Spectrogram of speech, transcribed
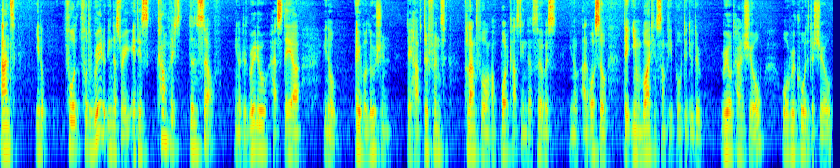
And you know, for for the radio industry, it is complex themselves. You know, the radio has their you know evolution. They have different platform of broadcasting their service. You know, and also they inviting some people to do the real time show or record the show.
